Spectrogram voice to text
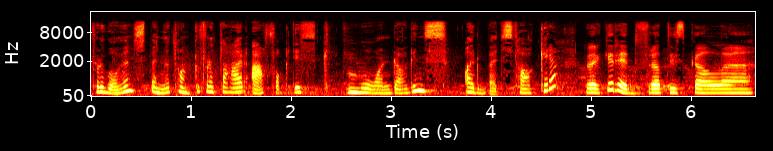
for det var jo en spennende tanke. For dette her er faktisk morgendagens arbeidstakere. Du er ikke redd for at de skal uh,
